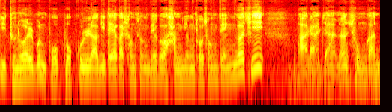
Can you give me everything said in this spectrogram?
이 드넓은 보폭 군락이 대가 형성되고 환경 조성된 것이 말하자면 순간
